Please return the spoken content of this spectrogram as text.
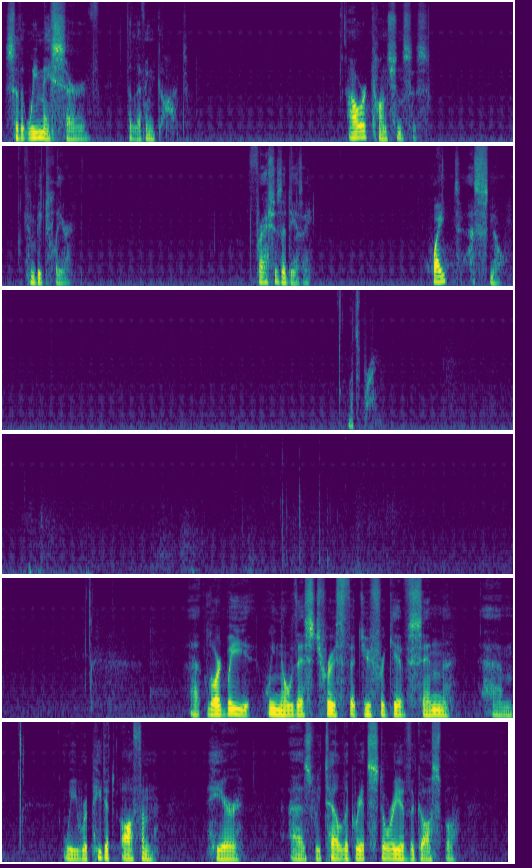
so that we may serve the living God. Our consciences can be clear, fresh as a daisy, white as snow. Let's pray. Uh, Lord, we, we know this truth that you forgive sin. Um, we repeat it often here as we tell the great story of the gospel,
